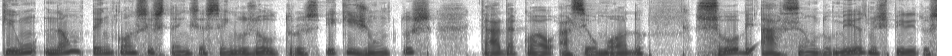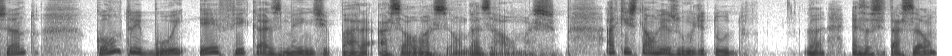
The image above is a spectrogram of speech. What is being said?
que um não tem consistência sem os outros e que juntos, cada qual a seu modo, sob a ação do mesmo Espírito Santo, contribui eficazmente para a salvação das almas. Aqui está um resumo de tudo. Né? Essa citação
